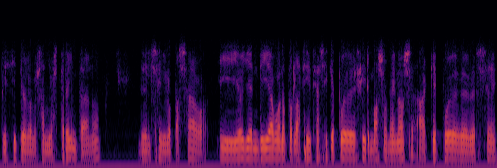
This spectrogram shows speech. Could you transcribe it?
principios de los años 30, ¿no? Del siglo pasado. Y hoy en día, bueno, pues la ciencia sí que puede decir más o menos a qué puede deberse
